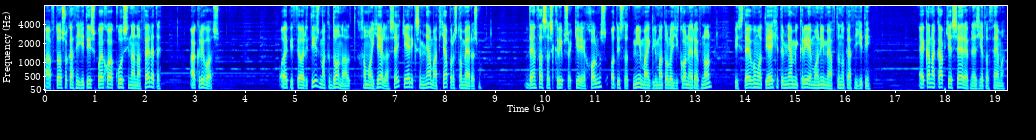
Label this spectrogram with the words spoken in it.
Αυτός ο καθηγητής που έχω ακούσει να αναφέρεται. Ακριβώς. Ο επιθεωρητής Μακδόναλτ χαμογέλασε και έριξε μια ματιά προς το μέρος μου. Δεν θα σας κρύψω, κύριε Χόλμς, ότι στο τμήμα εγκληματολογικών ερευνών πιστεύουμε ότι έχετε μια μικρή αιμονή με αυτόν τον καθηγητή. Έκανα κάποιες έρευνες για το θέμα.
